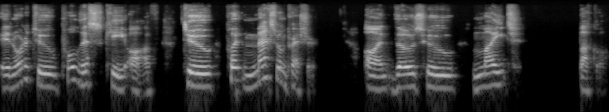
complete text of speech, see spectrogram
in order to pull this key off to put maximum pressure on those who might buckle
